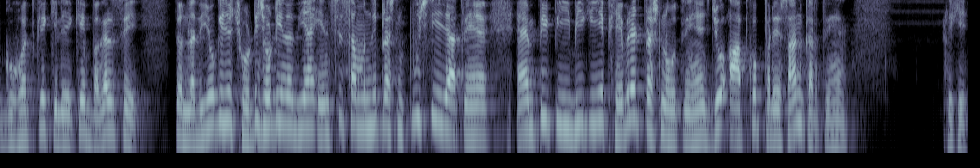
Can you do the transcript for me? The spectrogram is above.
गोहद के किले के बगल से। तो नदियों की जो छोटी छोटी नदियाँ, इनसे संबंधित प्रश्न पूछ लिए जाते हैं। एम पी के ये फेवरेट प्रश्न होते हैं, जो आपको परेशान करते हैं। देखिए,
